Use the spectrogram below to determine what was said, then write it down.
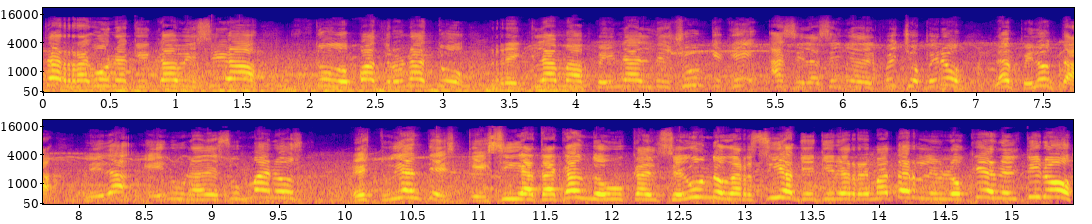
Tarragona que cabecea. Todo Patronato reclama penal de Junque que hace la seña del pecho, pero la pelota le da en una de sus manos. Estudiantes que sigue atacando, busca el segundo. García que quiere rematar, le bloquean el tiro.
